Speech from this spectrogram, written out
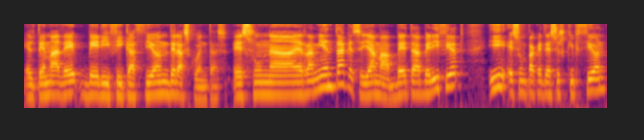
el tema de verificación de las cuentas. Es una herramienta que se llama Beta Verified y es un paquete de suscripción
